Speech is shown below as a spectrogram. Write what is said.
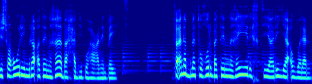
بشعور امرأة غاب حبيبها عن البيت. فأنا ابنة غربة غير اختيارية أولاً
